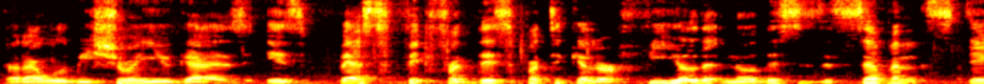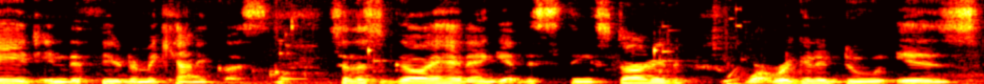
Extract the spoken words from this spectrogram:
that I will be showing you guys is best fit for this particular field. Now this is the seventh stage in the Theater Mechanicus. So let's go ahead and get this thing started. What we're going to do is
